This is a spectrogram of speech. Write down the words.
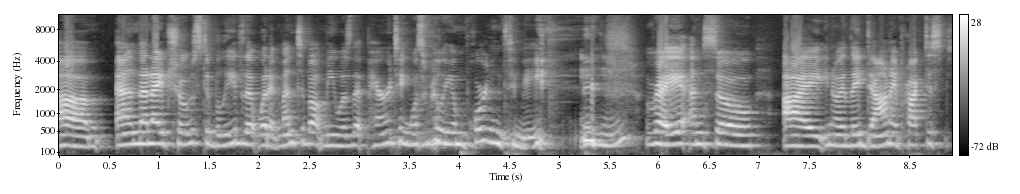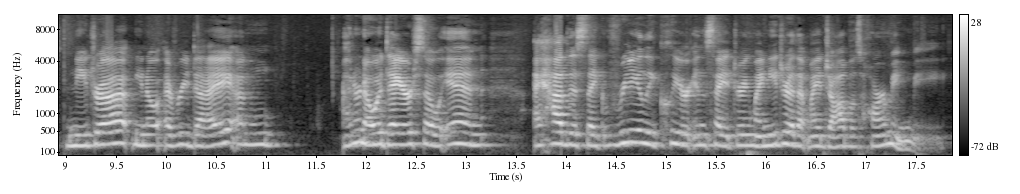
Um, and then I chose to believe that what it meant about me was that parenting was really important to me. Mm-hmm. right. And so I, you know, I laid down, I practiced Nidra, you know, every day. And I don't know, a day or so in, I had this like really clear insight during my Nidra that my job was harming me.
